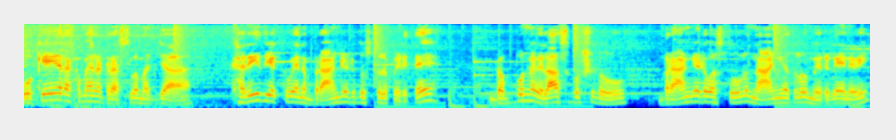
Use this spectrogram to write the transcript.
ఒకే రకమైన డ్రెస్ల మధ్య ఖరీదు ఎక్కువైన బ్రాండెడ్ దుస్తులు పెడితే డబ్బున్న విలాస పురుషుడు బ్రాండెడ్ వస్తువులు నాణ్యతలో మెరుగైనవి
